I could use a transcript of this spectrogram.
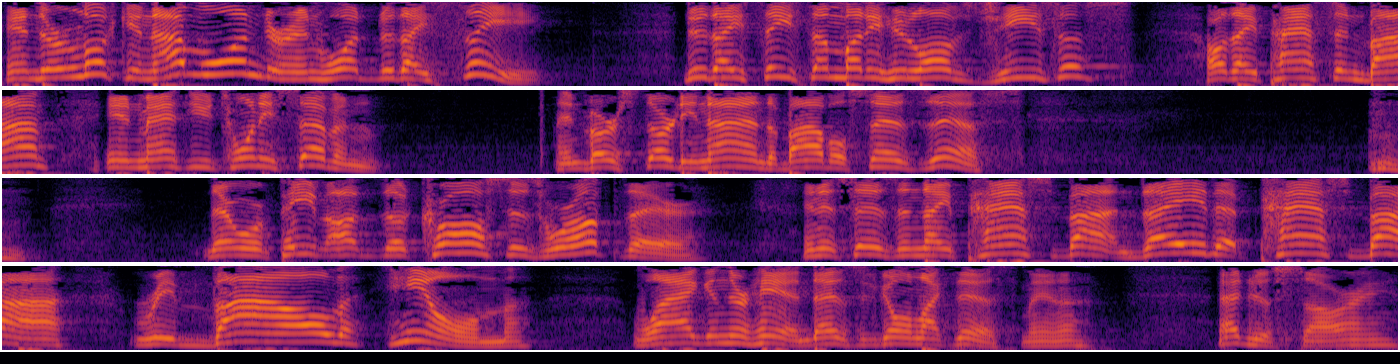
And they're looking. I'm wondering what do they see? Do they see somebody who loves Jesus? Are they passing by? In Matthew 27, in verse 39, the Bible says this. there were people, uh, the crosses were up there. And it says, and they passed by, they that passed by reviled him, wagging their head. That's going like this, man. That's just sorry.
